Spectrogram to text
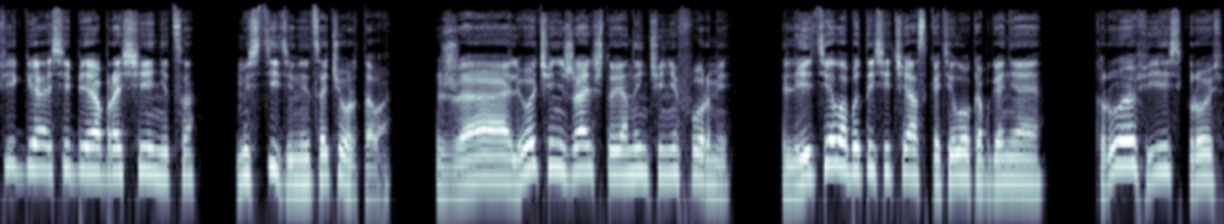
«Фига себе обращенница, мстительница чертова. Жаль, очень жаль, что я нынче не в форме. Летела бы ты сейчас, котелок обгоняя. Кровь есть кровь.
